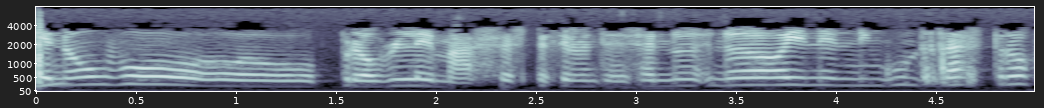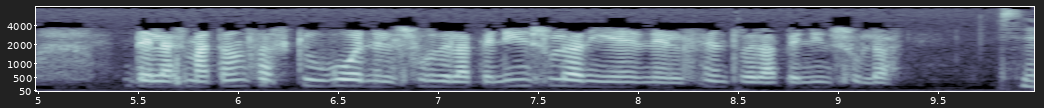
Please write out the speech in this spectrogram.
que no hubo problemas especialmente, o sea, no, no hay ningún rastro de las matanzas que hubo en el sur de la península ni en el centro de la península. Sí.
